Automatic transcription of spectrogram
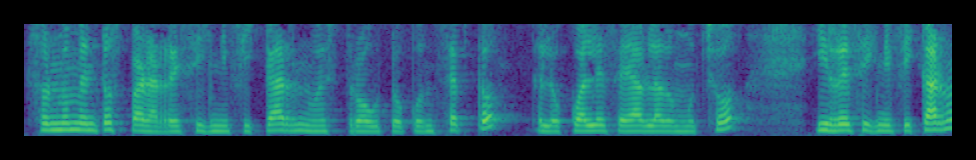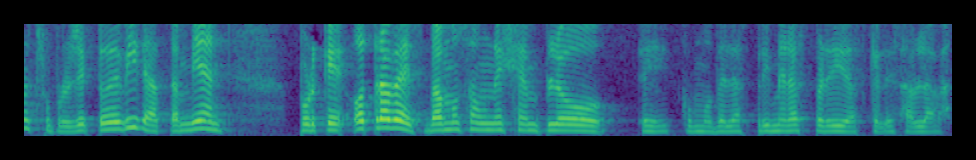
son momentos para resignificar nuestro autoconcepto, de lo cual les he hablado mucho, y resignificar nuestro proyecto de vida también. Porque otra vez, vamos a un ejemplo eh, como de las primeras pérdidas que les hablaba.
